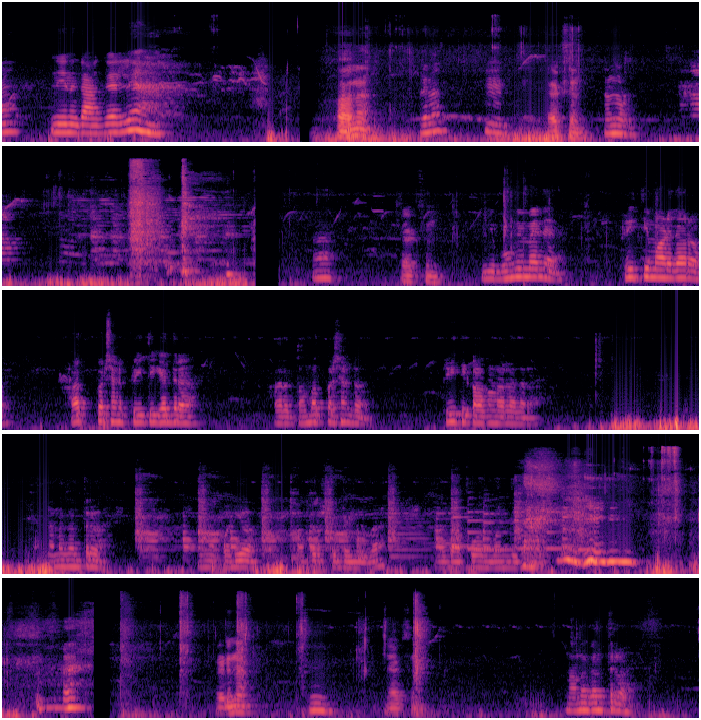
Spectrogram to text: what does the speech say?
ನಿನಗಾಗಲ್ಲ ಹ್ಞೂ ಆಕ್ಷನ್ ನೋಡು. ಹಾಂ. ಆಕ್ಷನ್ ಈ ಭೂಮಿ ಮೇಲೆ ಪ್ರೀತಿ ಮಾಡಿದವರು ಹತ್ತು ಪರ್ಸೆಂಟ್ ಪ್ರೀತಿ ಗೆದ್ರೆ ಅದರ ತೊಂಬತ್ತು ಪರ್ಸೆಂಟ್ ಪ್ರೀತಿ ಕಳ್ಕೊಂಡವ್ರು ಅದರ ನನಗಂತರ ನನ್ನ ಪಡೆಯೋ ಅದೃಷ್ಟ ಇದ್ದಂಗಿಲ್ಲ ಆಗ ಫೋನ್ ಬಂದಿದೆ. ರೆಡಿನಾ ಹ್ಞೂ ಆಕ್ಷನ್ ನನಗಂತರ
